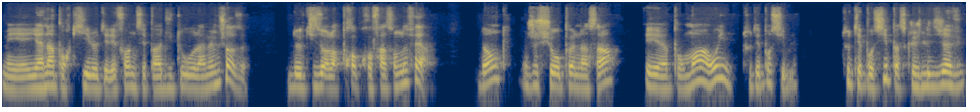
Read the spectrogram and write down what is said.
Mais il y en a pour qui le téléphone, c'est pas du tout la même chose. Donc, ils ont leur propre façon de faire. Donc, je suis open à ça. Et pour moi, oui, tout est possible. Tout est possible parce que je l'ai déjà vu.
